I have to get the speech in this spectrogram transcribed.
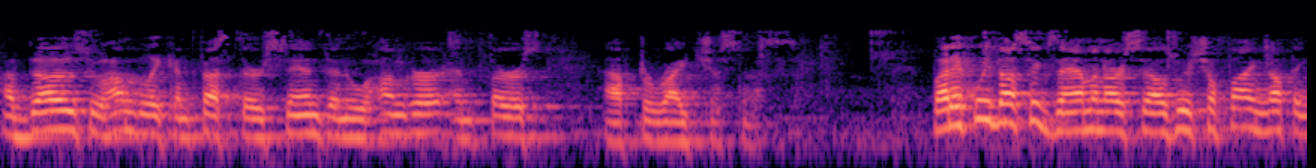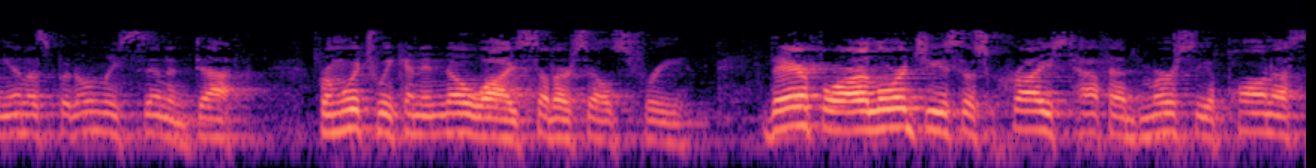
of those who humbly confess their sins and who hunger and thirst after righteousness. But if we thus examine ourselves, we shall find nothing in us but only sin and death, from which we can in no wise set ourselves free. Therefore, our Lord Jesus Christ hath had mercy upon us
